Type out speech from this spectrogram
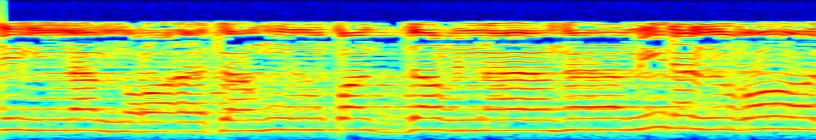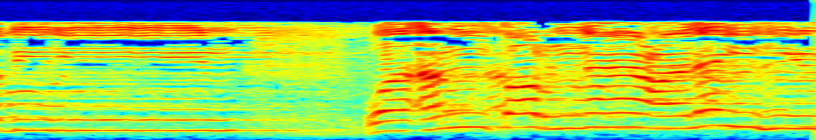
إلا امرأته قدرناها من الغابرين وأمطرنا عليهم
